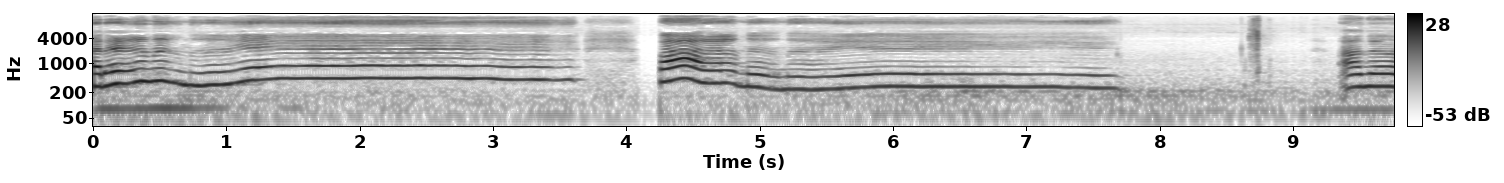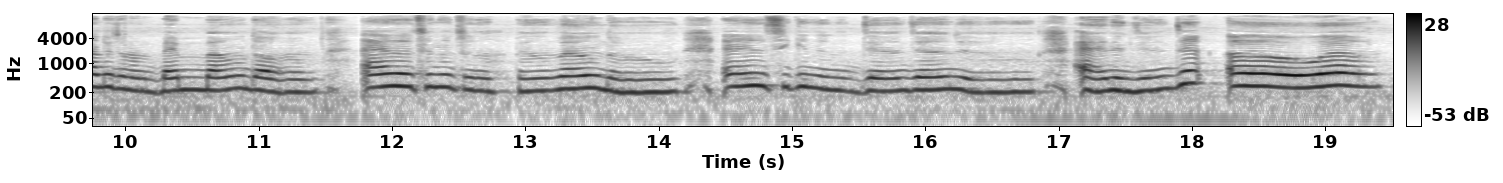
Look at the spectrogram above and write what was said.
Parananaê, Parananaê. Oh, oh.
